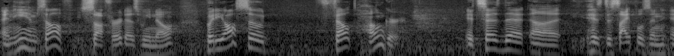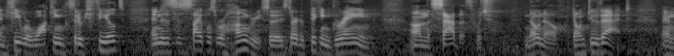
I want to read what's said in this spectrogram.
and he himself suffered, as we know, but he also felt hunger. It says that uh, his disciples and, and he were walking through fields, and his disciples were hungry, so they started picking grain on the Sabbath, which, no, no, don't do that. And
